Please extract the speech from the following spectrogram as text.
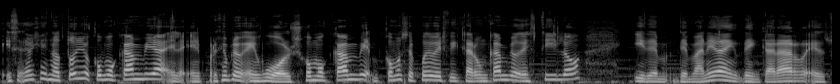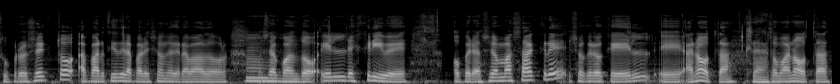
es, notorio cómo cambia, el- el- por ejemplo, en Walsh, cómo cambia, cómo se puede verificar un cambio de estilo y de, de manera de, de encarar eh, su proyecto a partir de la aparición del grabador. O sea, cuando él describe Operación Masacre, yo creo que él eh, anota, Claro. toma notas.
